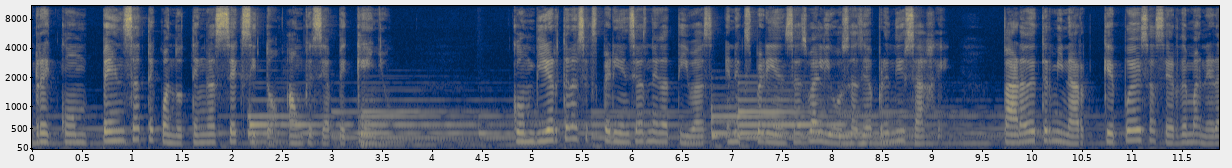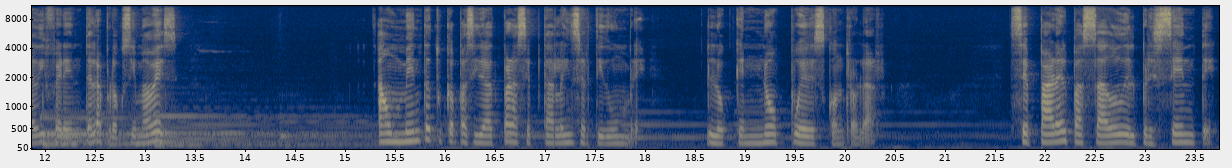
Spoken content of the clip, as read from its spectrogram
Recompénsate cuando tengas éxito, aunque sea pequeño Convierte las experiencias negativas en experiencias valiosas de aprendizaje para determinar qué puedes hacer de manera diferente la próxima vez. Aumenta tu capacidad para aceptar la incertidumbre, lo que no puedes controlar. Separa el pasado del presente.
